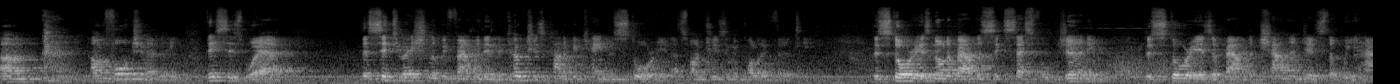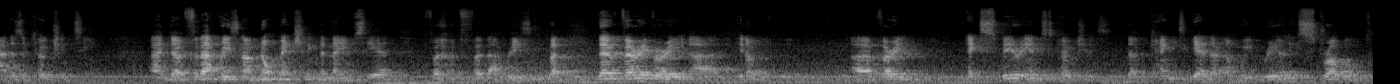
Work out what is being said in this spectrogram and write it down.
Um, unfortunately, this is where the situation that we found within the coaches kind of became the story. That's why I'm choosing Apollo 13. The story is not about the successful journey. The story is about the challenges that we had as a coaching team. And uh, for that reason, I'm not mentioning the names here for, for that reason, but they're very, very, uh, you know, uh, very experienced coaches that came together and we really struggled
